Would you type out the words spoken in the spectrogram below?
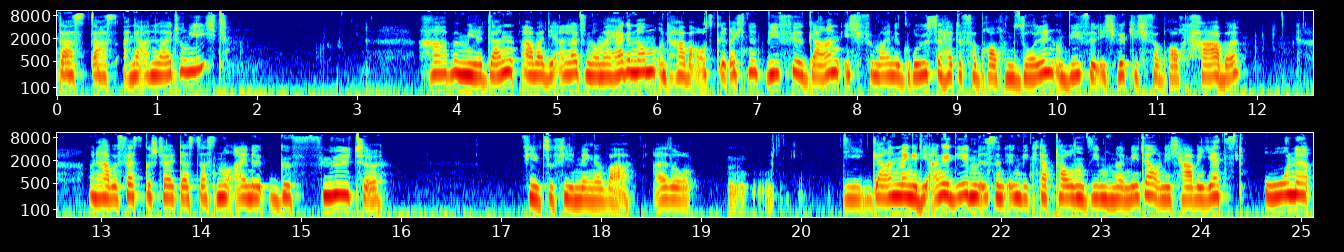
dass das an der Anleitung liegt, habe mir dann aber die Anleitung nochmal hergenommen und habe ausgerechnet, wie viel Garn ich für meine Größe hätte verbrauchen sollen und wie viel ich wirklich verbraucht habe und habe festgestellt, dass das nur eine gefühlte viel zu viel Menge war. Also die Garnmenge, die angegeben ist, sind irgendwie knapp 1700 Meter und ich habe jetzt ohne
